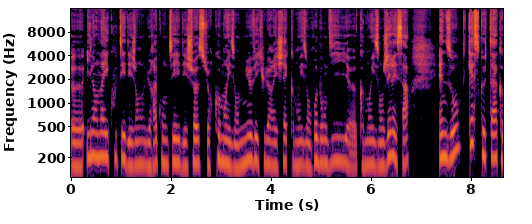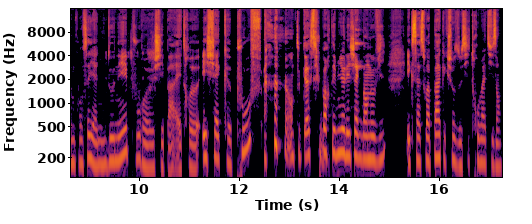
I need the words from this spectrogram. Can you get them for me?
Euh, il en a écouté des gens lui raconter des choses sur comment ils ont mieux vécu leur échec, comment ils ont rebondi, comment ils ont géré ça. Enzo, qu'est-ce que tu as comme conseil à nous donner pour, je sais pas, être échec proof, en tout cas supporter mieux l'échec dans nos vies et que ça soit pas quelque chose de si traumatisant?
